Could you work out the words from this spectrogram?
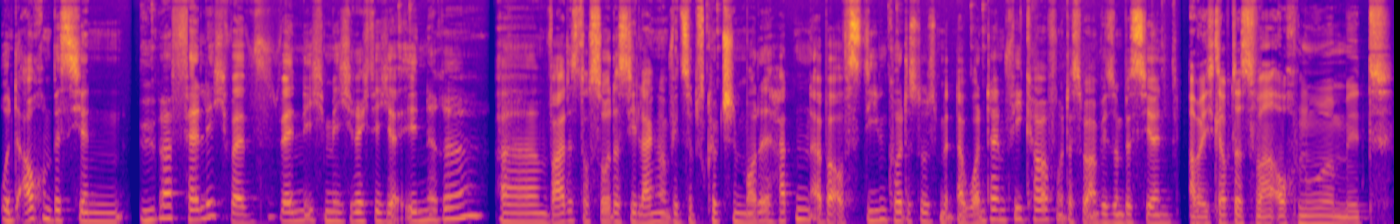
und auch ein bisschen überfällig, weil wenn ich mich richtig erinnere, äh, war das doch so, dass die lange irgendwie ein Subscription-Model hatten, aber auf Steam konntest du es mit einer One-Time-Fee kaufen und das war irgendwie so ein bisschen. Aber ich glaube, das war auch nur mit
